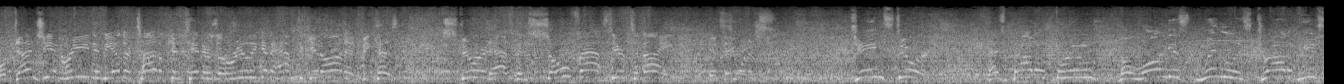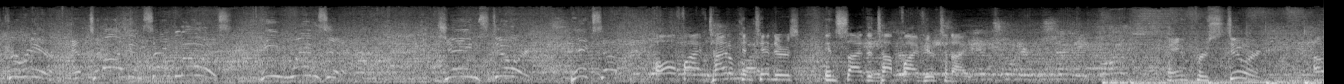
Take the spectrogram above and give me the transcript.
Well, Dungey and Reed and the other title contenders are really going to have to get on it because Stewart has been so fast here tonight. If they want to James Stewart has battled through the longest winless drought of his career. And tonight in St. Louis, he wins it. James Stewart picks up all five title contenders inside the top five here tonight. And for Stewart, a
